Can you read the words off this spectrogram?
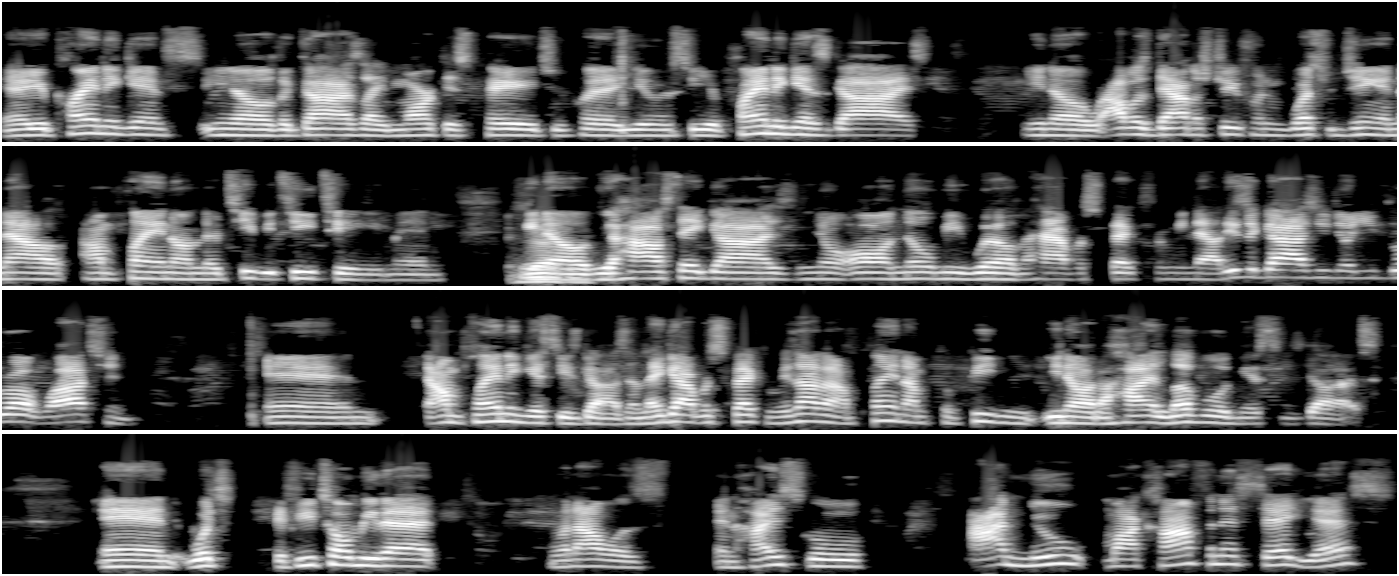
you know, you're playing against you know the guys like Marcus Paige who played at UNC. You're playing against guys you know, I was down the street from West Virginia. Now I'm playing on their TBT team, and exactly. you know, the Ohio State guys, you know, all know me well and have respect for me. Now these are guys you know you grew up watching, and I'm playing against these guys, and they got respect for me. It's not that I'm playing; I'm competing, you know, at a high level against these guys. And which, if you told me that when I was in high school, I knew my confidence said yes,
